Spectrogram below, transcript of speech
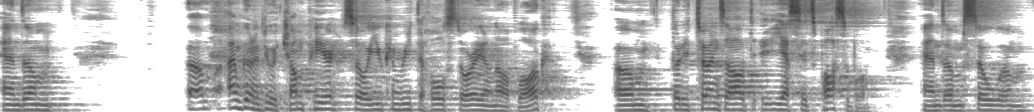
And um, um, I'm going to do a jump here so you can read the whole story on our blog. Um, but it turns out, yes, it's possible. And um, so um,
